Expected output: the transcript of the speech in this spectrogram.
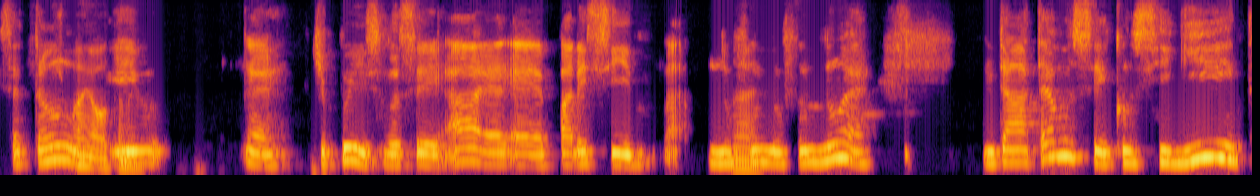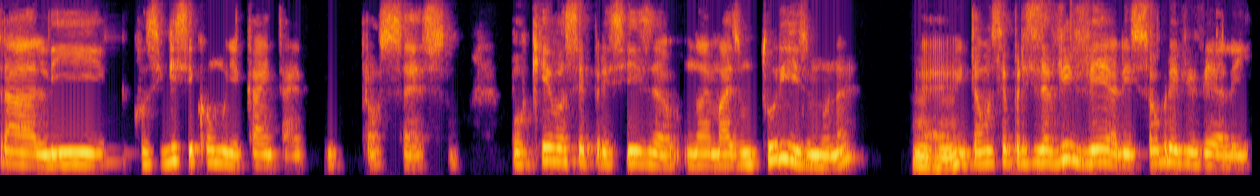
Isso é tão. Espanhol é, tipo isso, você, ah, é, é parecido. No, é. Fundo, no fundo, não é. Então, até você conseguir entrar ali, conseguir se comunicar, entrar em processo, porque você precisa, não é mais um turismo, né? É, uhum. É, então você precisa viver ali, sobreviver ali.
